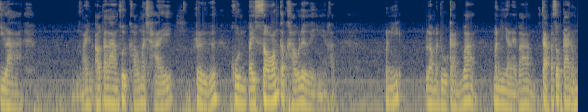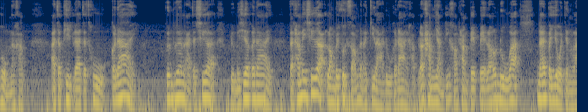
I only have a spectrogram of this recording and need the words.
กีฬา หมายถึงเอาตารางฝึกเขามาใช้ หรือคุณไปซ้อมกับเขาเลยอย่างเงี้ยครับ วันนี้เรามาดูกันว่ามันมีอะไรบ้าง จากประสบการณ์ของผมนะครับ อาจจะผิดหรืออาจจะถูกก็ได้ เพื่อนๆอาจจะเชื่อหรือไม่เชื่อก็ได้ แต่ถ้าไม่เชื่อลองไปฝึกซ้อมกับนักกีฬาดูก็ได้ครับ แล้วทำอย่างที่เขาทำเป๊ะๆแล้วดูว่าได้ประโยชน์อย่างไร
